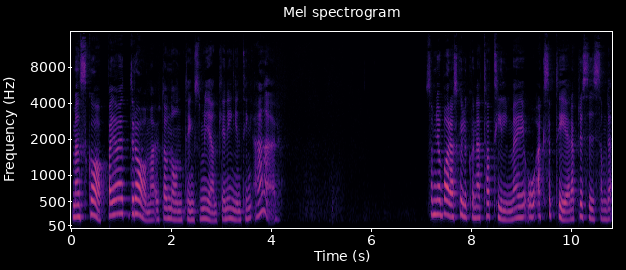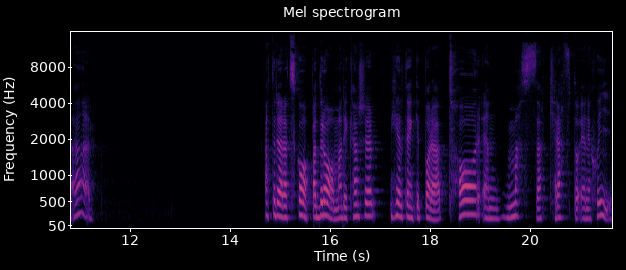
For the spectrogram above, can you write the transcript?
Men skapar jag ett drama utav någonting som egentligen ingenting är som jag bara skulle kunna ta till mig och acceptera precis som det är. Att det där att skapa drama, det kanske helt enkelt bara tar en massa kraft och energi.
